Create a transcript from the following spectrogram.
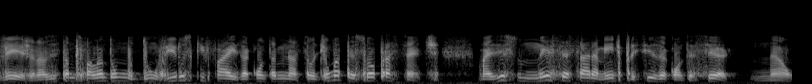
Veja, nós estamos falando de um, de um vírus que faz a contaminação de uma pessoa para sete. Mas isso necessariamente precisa acontecer? Não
